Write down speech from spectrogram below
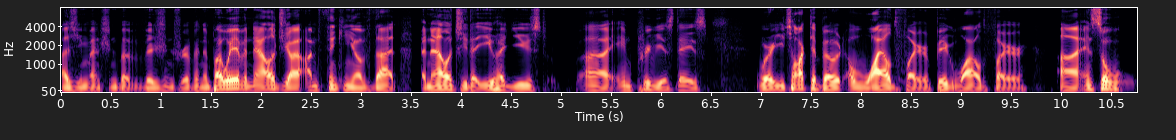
as you mentioned, but vision driven. And by way of analogy, I, am thinking of that analogy that you had used uh, in previous days, where you talked about a wildfire, big wildfire. Uh, and so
